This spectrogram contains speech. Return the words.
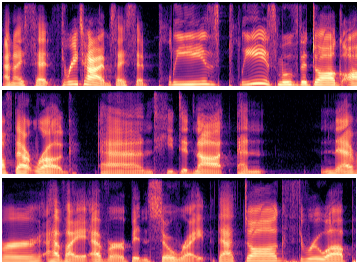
and I said three times, I said, please, please move the dog off that rug. And he did not. And never have I ever been so right. That dog threw up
